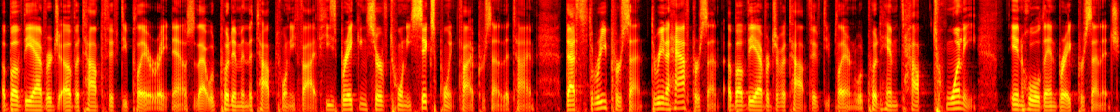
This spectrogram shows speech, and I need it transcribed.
above the average of a top 50 player right now. So that would put him in the top 25. He's breaking serve 26.5% of the time. That's 3%, 3.5% above the average of a top 50 player and would put him top 20 in hold and break percentage.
